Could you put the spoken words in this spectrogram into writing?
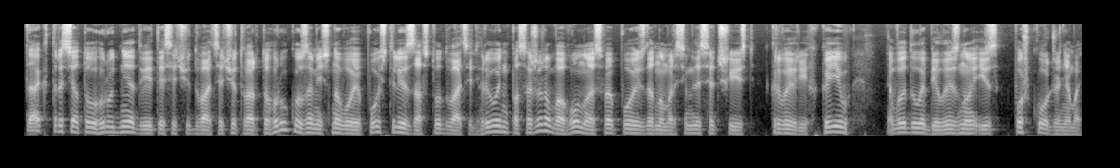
Так, 30 грудня 2024 року замість нової постілі за 120 гривень пасажирам вагону СВ поїзда номер 76 Кривий Ріг Київ видали білизну із пошкодженнями.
